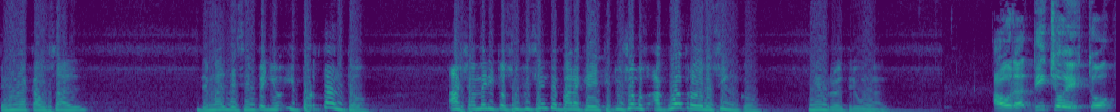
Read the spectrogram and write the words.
en una causal de mal desempeño y por tanto haya mérito suficiente para que destituyamos a cuatro de los cinco miembros del tribunal. Ahora, dicho esto,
